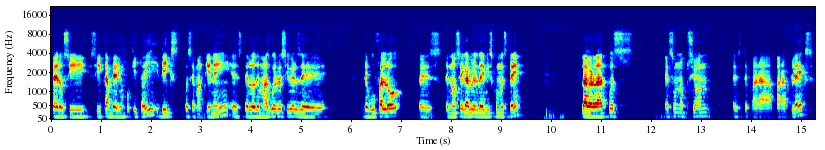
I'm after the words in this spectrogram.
pero sí, sí cambiaría un poquito ahí. Dix pues se mantiene ahí. Este, los demás wide receivers de, de Buffalo, este, no sé Gabriel Davis cómo esté. La verdad, pues es una opción este, para, para flex.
